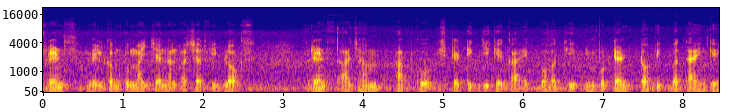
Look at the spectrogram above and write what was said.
Friends, welcome to my channel Ashrafi blogs. Friends, आज हम आपको स्टैटिक जीके का एक बहुत ही इम्पोर्टेंट टॉपिक बताएँगे।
